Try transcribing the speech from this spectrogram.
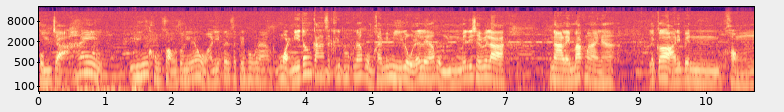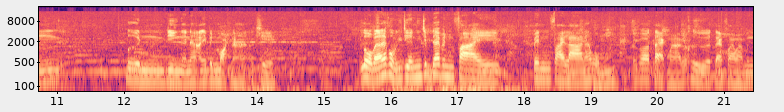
ผมจะให้ลิงก์ของ 2 ตัวนี้นะผมอันนี้เป็นสคริปต์บุกนะหมดนี้ต้องการสคริปต์บุกนะผมใครไม่มีโหลดได้เลยครับผมไม่ได้ใช้เวลานานอะไรมากมายนะฮะแล้วก็อันนี้เป็นของปืนยิงนะอันนี้เป็นมอดนะฮะโอเคโหลดไปแล้วผมจริงๆอันนี้จะได้เป็นไฟล์เป็นไฟล์ลานะครับผมแล้วก็แตกมาก็คือแตกไฟล์มามี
